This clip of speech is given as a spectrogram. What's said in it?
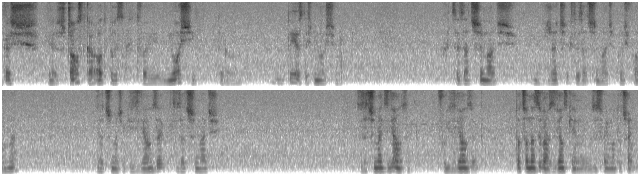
Jakaś, wiesz, cząstka, odprysk Twojej miłości, tego, Ty jesteś miłością. Chcę zatrzymać rzeczy, chcę zatrzymać jakąś formę, zatrzymać jakiś związek, chcę zatrzymać chcę zatrzymać związek, Twój związek, to co nazywasz związkiem ze swoim otoczeniem.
